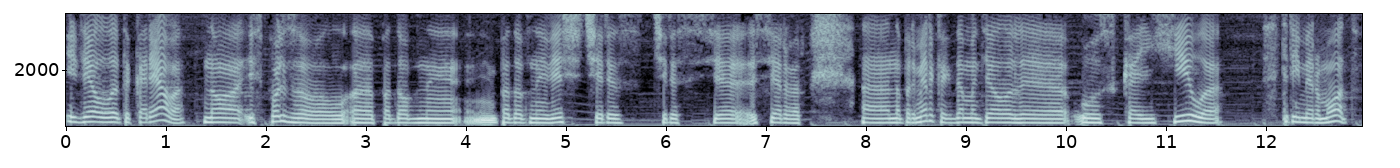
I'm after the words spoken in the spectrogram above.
и делал это коряво, но использовал э, подобные, подобные вещи через, через сервер. Э, например, когда мы делали у Skyhill стример мод,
